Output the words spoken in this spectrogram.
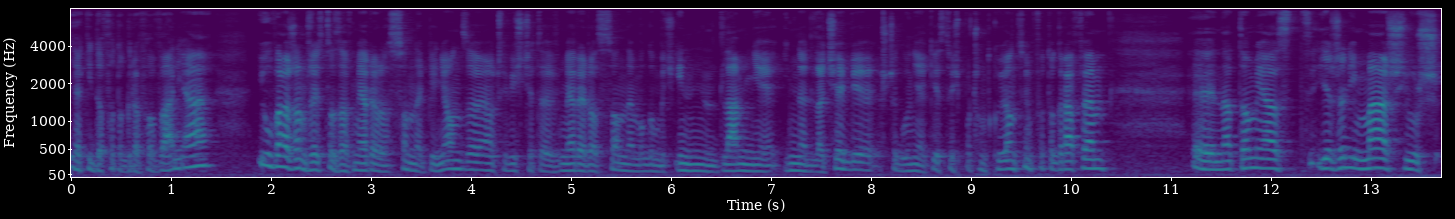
jak i do fotografowania i uważam, że jest to za w miarę rozsądne pieniądze. Oczywiście te w miarę rozsądne mogą być inne dla mnie, inne dla Ciebie, szczególnie jak jesteś początkującym fotografem. E, Natomiast jeżeli masz już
